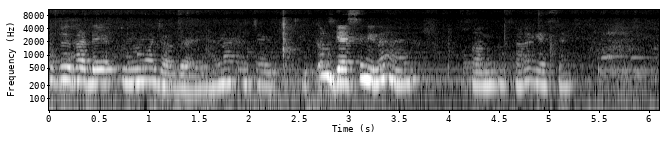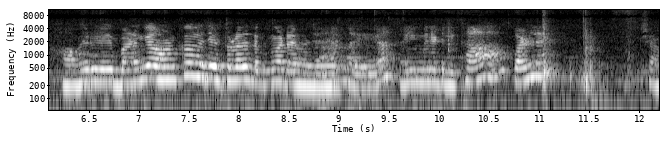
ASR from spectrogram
ਤੇ ਸਾਡੇ ਮੂੰਹ ਚ ਜਾਣੇ ਹੈ ਨਾ ਤੇ ਤੁਹਾਨੂੰ ਗੈਸ ਨਹੀਂ ਨਾ ਸਾਨੂੰ ਤਾਂ ਸਾਰਾ ਗੈਸ ਹੈ ਹਾਂ ਫਿਰ ਇਹ ਬਣ ਗਿਆ ਹੁਣ ਕੋ ਜੇ ਥੋੜਾ ਜਿਹਾ ਲੱਗੂਗਾ ਟਾਈਮ ਹੋ ਜਾਣਾ ਲੱਗੇਗਾ 3 ਮਿੰਟ ਲਿਖਾ ਪੜ ਲੈ ਅੱਛਾ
